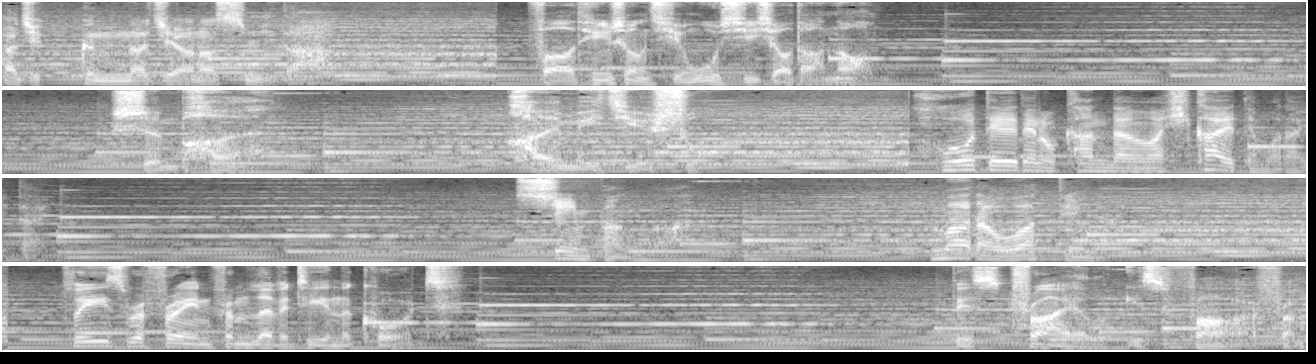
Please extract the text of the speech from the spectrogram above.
아직 끝나지 않았습니다. 法庭上请勿嬉笑打闹审判还没结束法廷での歓談は控えてもらいたい審判はまだ終わっていない Please refrain from levity in the court. This trial is far from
